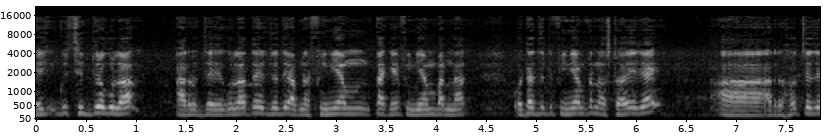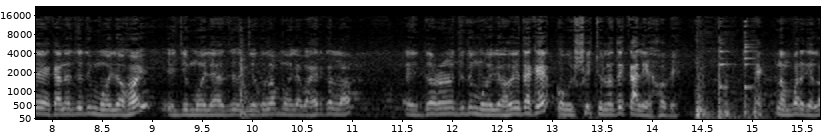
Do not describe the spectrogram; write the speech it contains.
এই ছিদ্রগুলা আর যেগুলাতে যদি আপনার ফিনিয়াম থাকে, ফিনিয়াম বান্নার, ওটা যদি ফিনিয়ামটা নষ্ট হয়ে যায়, আর হচ্ছে যে এখানে যদি ময়লা হয়, এই যে ময়লা যেগুলো ময়লা বাহির করলাম, এই ধরনের যদি ময়লা হয়ে থাকে, অবশ্যই চুলাতে কালে হবে। এক নম্বর গেল।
